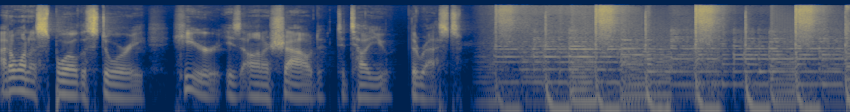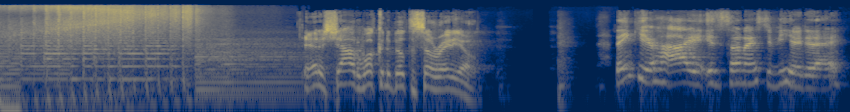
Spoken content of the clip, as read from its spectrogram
I don't want to spoil the story. Here is Anna Schaud to tell you the rest. Anna Schaud, welcome to Built to Sell Radio. Thank you. Hi, it's so nice to be here today.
